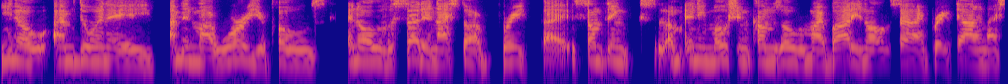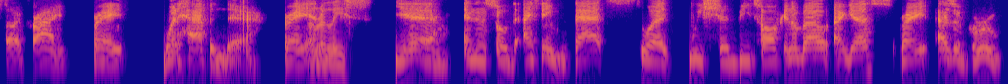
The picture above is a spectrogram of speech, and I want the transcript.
you know I'm doing a, I'm in my warrior pose, and all of a sudden I start break I, something, um, an emotion comes over my body, and all of a sudden I break down and I start crying, right? What happened there, right? A and, release yeah. And then so I think that's what we should be talking about, I guess, right? As a group,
